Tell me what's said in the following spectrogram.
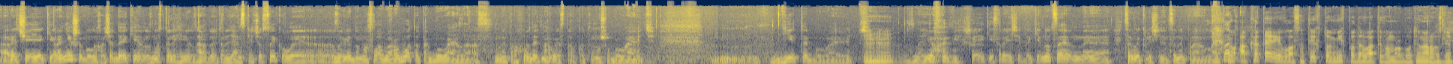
Речей, які раніше були, хоча деякі з ностальгією згадують радянські часи, коли е, завідомо слаба робота, так буває зараз, не проходить на виставку, тому що бувають діти, бувають е, знайомі, ще якісь речі такі. Ну це не це виключення, це не правило. А так Ну а критерії, власне, тих, хто міг подавати вам роботи на розгляд.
